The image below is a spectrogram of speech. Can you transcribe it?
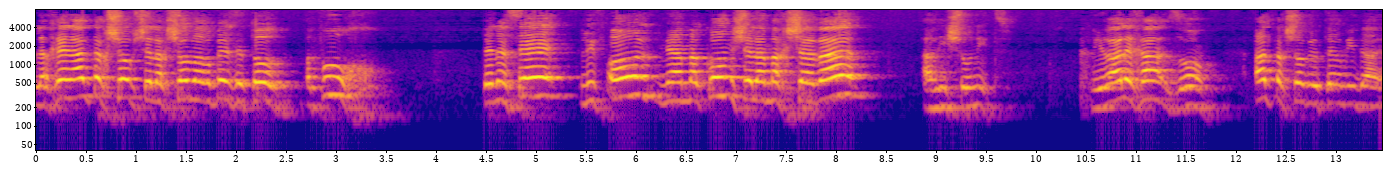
לכן אל תחשוב שלחשוב הרבה זה טוב, הפוך. תנסה לפעול מהמקום של המחשבה הראשונית. נראה לך? זרום. אל תחשוב יותר מדי.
